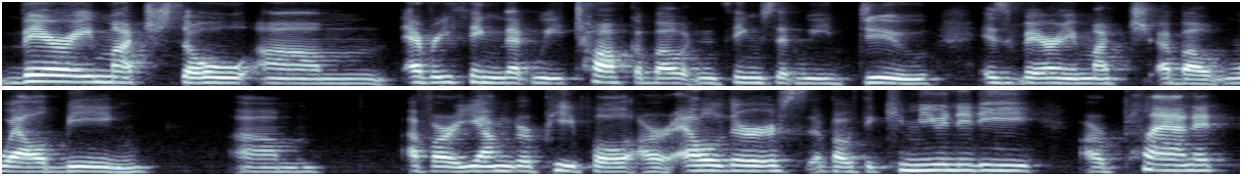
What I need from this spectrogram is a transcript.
very much so um, everything that we talk about and things that we do is very much about well-being um, of our younger people our elders about the community our planet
